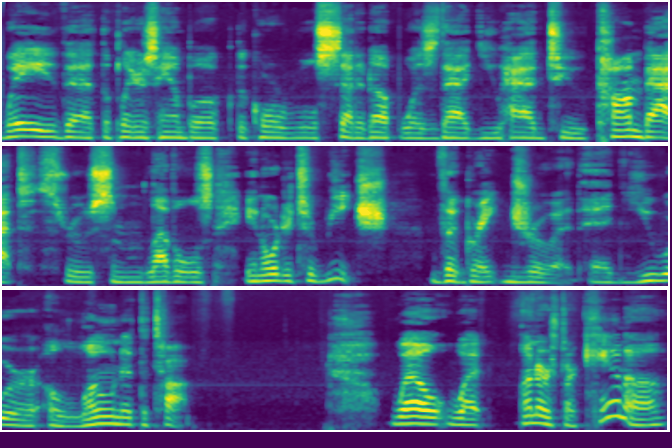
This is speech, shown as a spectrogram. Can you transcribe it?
way that the player's handbook, the core rules set it up was that you had to combat through some levels in order to reach the great druid, and you were alone at the top. Well, what Unearthed Arcana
